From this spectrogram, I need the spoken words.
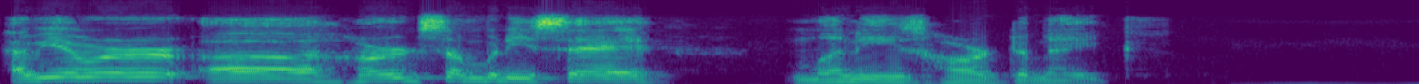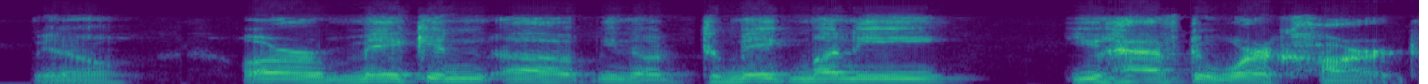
Have you ever uh, heard somebody say, "Money is hard to make," you know, or making uh, you know to make money you have to work hard.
